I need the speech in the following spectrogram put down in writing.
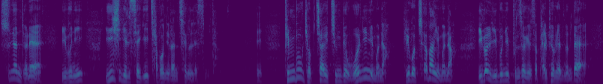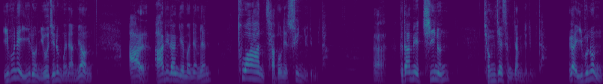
수년 전에 이분이 21세기 자본이라는 책을 냈습니다. 예, 빈부격차의 증대 원인이 뭐냐, 그리고 처방이 뭐냐, 이걸 이분이 분석해서 발표를 했는데 이분의 이론 요지는 뭐냐면 R, R이란 게 뭐냐면 투하한 자본의 수익률입니다. 아, 그 다음에 G는 경제 성장률입니다. 그러니까 이분은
